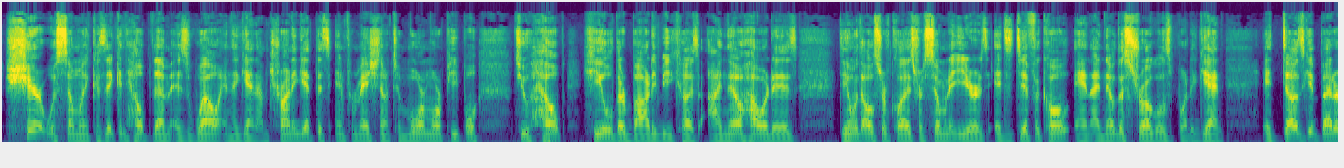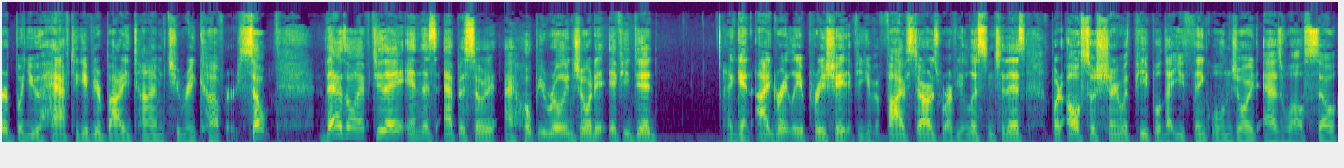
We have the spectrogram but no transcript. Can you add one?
share it with someone because it can help them as well. And again, I'm trying to get this information out to more and more people to help heal their body because I know how it is dealing with ulcerative colitis for so many years. It's difficult and I know the struggles, but again, it does get better, but you have to give your body time to recover. So that's all I have today in this episode. I hope you really enjoyed it. If you did, Again, I greatly appreciate if you give it five stars wherever you listen to this, but also sharing with people that you think will enjoy it as well. So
